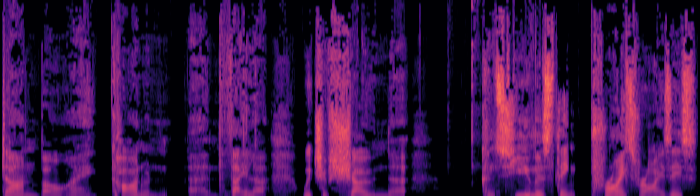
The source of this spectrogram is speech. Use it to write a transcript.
done by Kahneman and Thaler, which have shown that consumers think price rises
